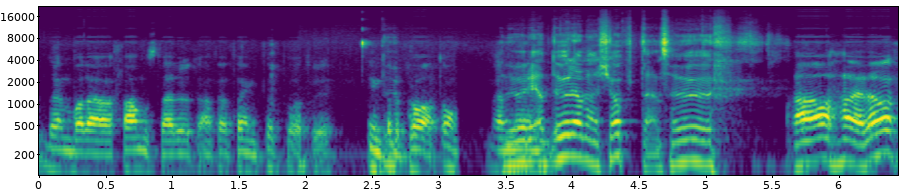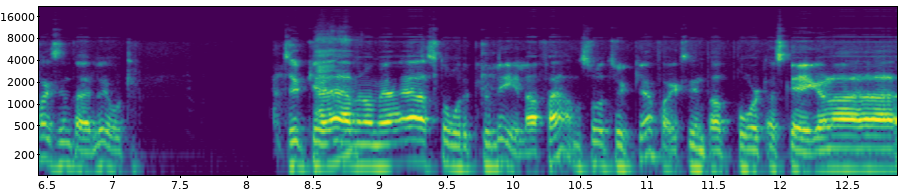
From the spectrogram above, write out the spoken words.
den bara fanns där utan att jag tänkte på att vi inte hade pratat om. Du, har, du har redan köpt den. Så... Ja, det har jag faktiskt inte heller gjort. Jag tycker, mm. även om jag är stor Kulila-fan, så tycker jag faktiskt inte att Port Escagarna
